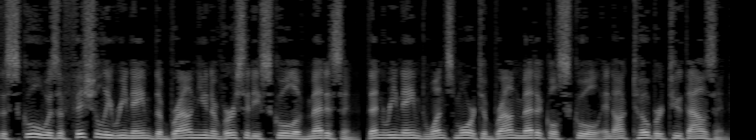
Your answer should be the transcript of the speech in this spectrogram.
the school was officially renamed the Brown University School of Medicine, then renamed once more to Brown Medical School in October 2000.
